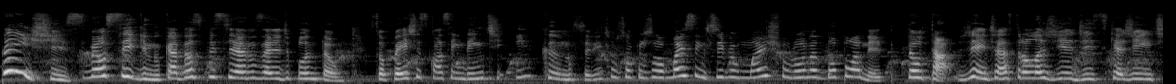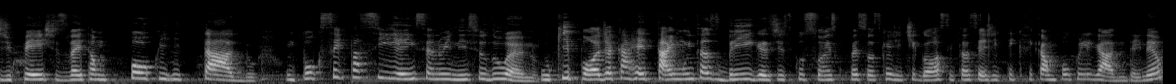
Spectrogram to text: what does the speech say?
Peixes! Meu signo, cadê os piscianos aí de plantão? Sou peixes com ascendente em câncer. Gente, eu sou a pessoa mais sensível, mais chorona do planeta. Então tá, gente, a astrologia diz que a gente de peixes vai estar um pouco irritado, um pouco sem paciência no início do ano. O que pode acarretar em muitas brigas, discussões com pessoas que a gente gosta. Então assim, a gente tem que ficar um pouco ligado, entendeu?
